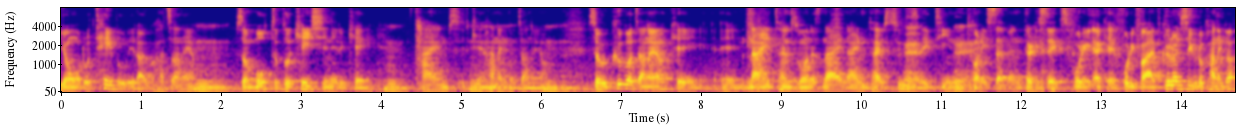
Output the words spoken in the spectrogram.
영어로 table이라고 하잖아요. 음, 그래서 multiplication 이렇게 음, times 이렇게 음. 하는 거잖아요. 음. So 그거잖아요. 이렇게 9 times 1 is 9, 9 times 2 is 네. 18, 네. 27, 36, 40, okay, 45 그런 식으로 가는 거.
